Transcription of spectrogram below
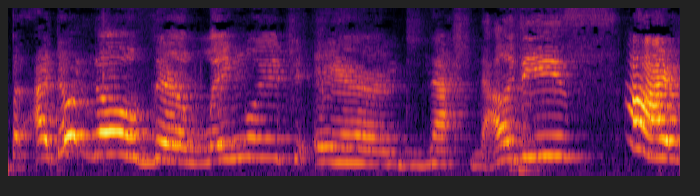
but I don't know their language and nationalities. I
